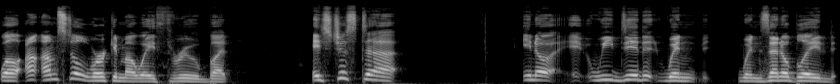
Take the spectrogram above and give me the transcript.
Well, I- I'm still working my way through, but it's just, uh, you know, it, we did it when when Xenoblade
